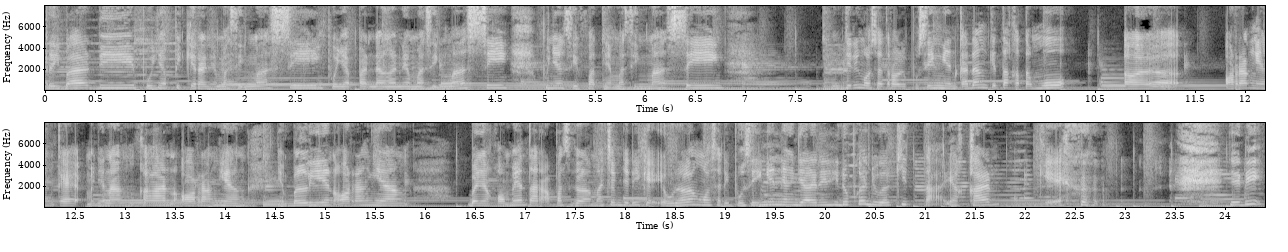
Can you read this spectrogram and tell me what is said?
pribadi punya pikirannya masing-masing, punya pandangannya masing-masing, punya sifatnya masing-masing. Jadi nggak usah terlalu pusingin. Kadang kita ketemu uh, orang yang kayak menyenangkan, orang yang nyebelin, orang yang banyak komentar apa segala macam. Jadi kayak ya udahlah nggak usah dipusingin. Yang jalanin hidup kan juga kita, ya kan? Oke. Okay. Jadi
